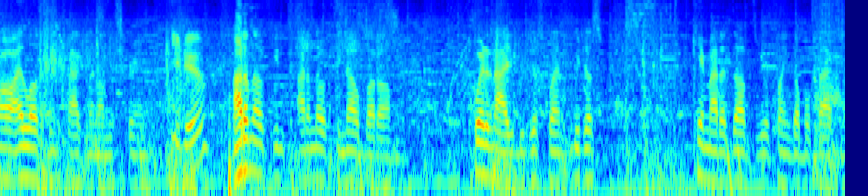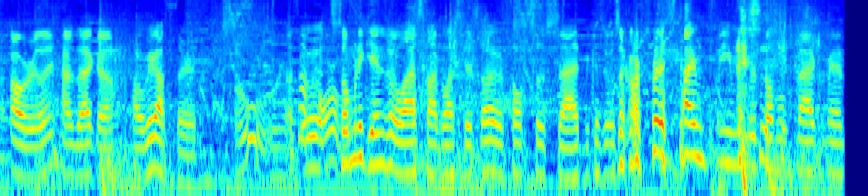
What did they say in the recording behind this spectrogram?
Oh, I love seeing Pac-Man on the screen. You do? I don't know if you, I don't know if you know, but um, Quid and I, we just went, we just came out of dubs. We were playing double Pac-Man. Oh, really? How'd that go? Oh, we got third. Ooh, that's not was- so many games were last knock last hit though. It felt so sad because it was like our first time teaming with double Pac-Man,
